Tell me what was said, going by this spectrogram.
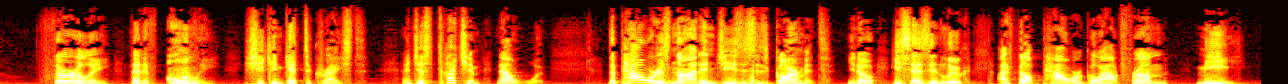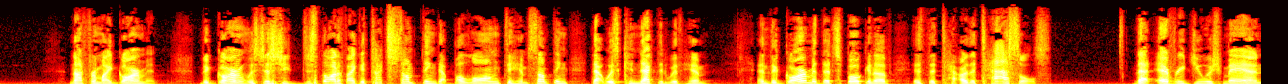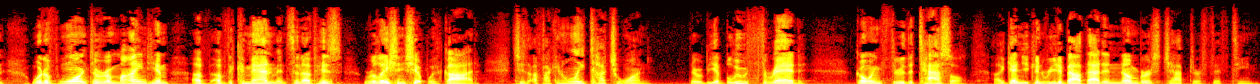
thoroughly that if only she can get to Christ and just touch him. Now, the power is not in Jesus' garment. You know, he says in Luke, I felt power go out from me, not from my garment. The garment was just, she just thought if I could touch something that belonged to him, something that was connected with him. And the garment that's spoken of is the, are the tassels that every Jewish man would have worn to remind him of, of the commandments and of his relationship with God. So if I can only touch one, there would be a blue thread going through the tassel. Again, you can read about that in Numbers chapter 15.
